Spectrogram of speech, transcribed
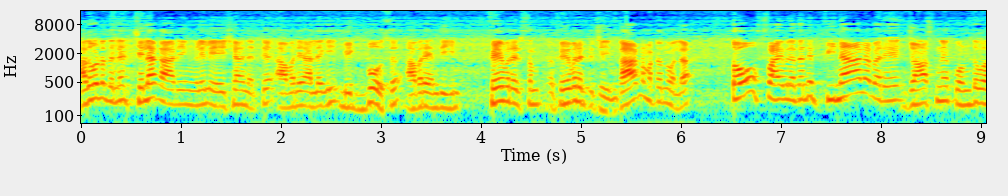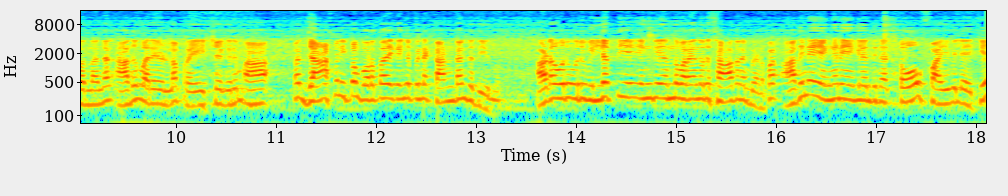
അതുകൊണ്ട് തന്നെ ചില കാര്യങ്ങളിൽ ഏഷ്യാനെറ്റ് അവരെ അല്ലെങ്കിൽ ബിഗ് ബോസ് അവരെ എന്ത് ചെയ്യും? ഫേവറേറ്റ്സും ഫേവറേറ്റ് ചെയ്യും. കാരണം മറ്റൊന്നുമല്ല ടോപ്പ് ഫൈവിൽ അതായത് ഫിനാലെ വരെ ജാസ്മിനെ കൊണ്ടുവന്നു കഴിഞ്ഞാൽ അതുവരെയുള്ള പ്രേക്ഷകരും ആ ജാസ്മിൻ ഇപ്പം പുറത്തായി കഴിഞ്ഞാൽ പിന്നെ കണ്ടന്റ് തീരുന്നു. അവിടെ ഒരു ഒരു വില്ലത്തി എന്ന് പറയുന്ന ഒരു സാധനം വേണം. അപ്പൊ അതിനെ എങ്ങനെയെങ്കിലും ഇതിന്റെ ടോപ്പ് ഫൈവിലേക്ക്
